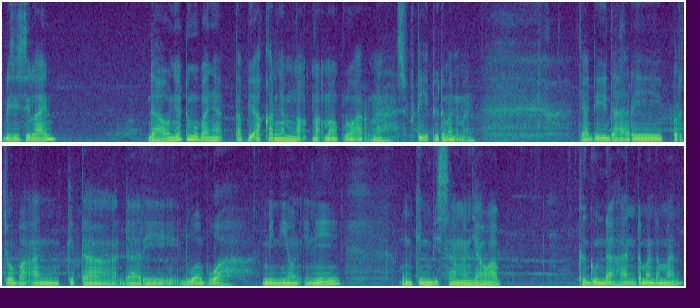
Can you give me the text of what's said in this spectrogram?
Di sisi lain daunnya tumbuh banyak tapi akarnya nggak mau keluar. Nah seperti itu teman-teman. Jadi dari percobaan kita dari dua buah minion ini mungkin bisa menjawab kegundahan teman-teman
